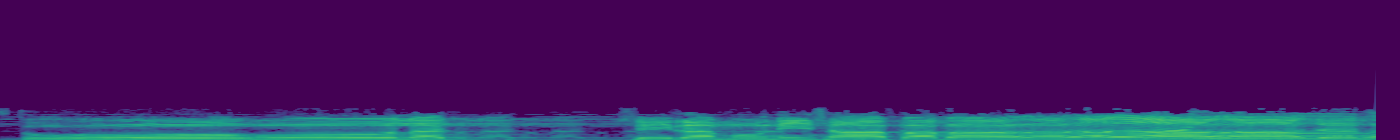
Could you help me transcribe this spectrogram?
ಸ್ಥೂಲ ಶಿರಮುನಿ ಶಾಪ ಭಾಜನ.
